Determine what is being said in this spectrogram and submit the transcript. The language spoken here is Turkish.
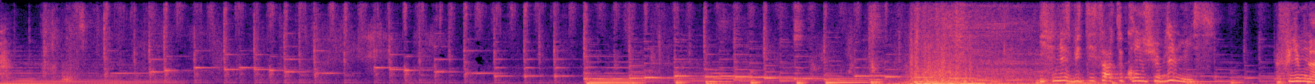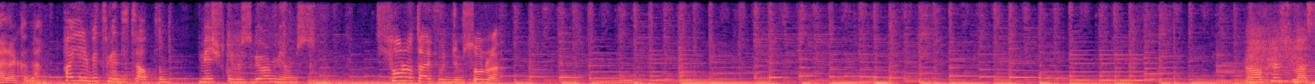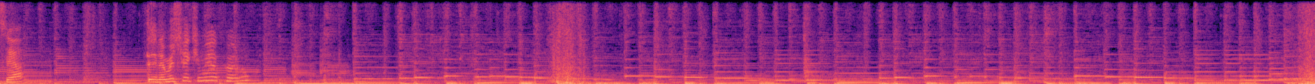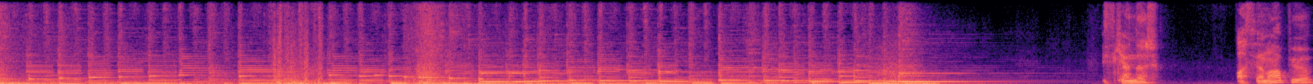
İşiniz bittiyse artık konuşabilir miyiz? Filmle alakalı. Hayır bitmedi tatlım. Meşgulüz görmüyor musun? Sonra Tayfun'cum sonra. Ne yapıyorsun Asya? Deneme çekimi yapıyorum. İskender, Asya ne yapıyor?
